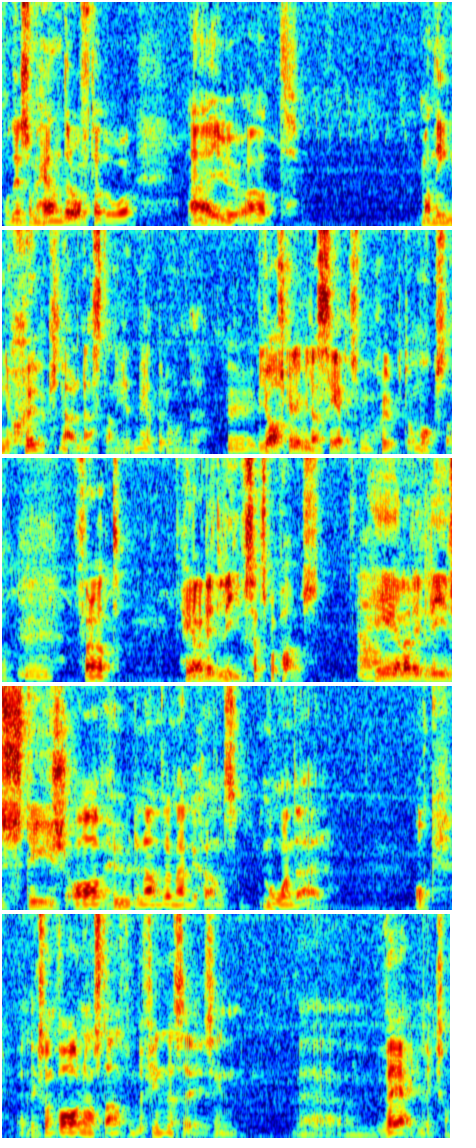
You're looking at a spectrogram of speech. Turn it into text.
Och det som händer ofta då är ju att man insjuknar nästan i ett medberoende. Jag skulle vilja se det som en sjukdom också. För att hela ditt liv sätts på paus. Ja. Hela ditt liv styrs av hur den andra människans mående är. Och liksom var någonstans de befinner sig i sin eh, väg. Liksom.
